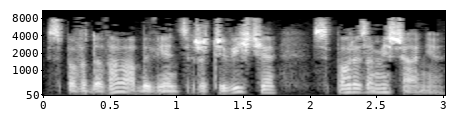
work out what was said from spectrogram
spowodowałaby więc rzeczywiście spore zamieszanie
